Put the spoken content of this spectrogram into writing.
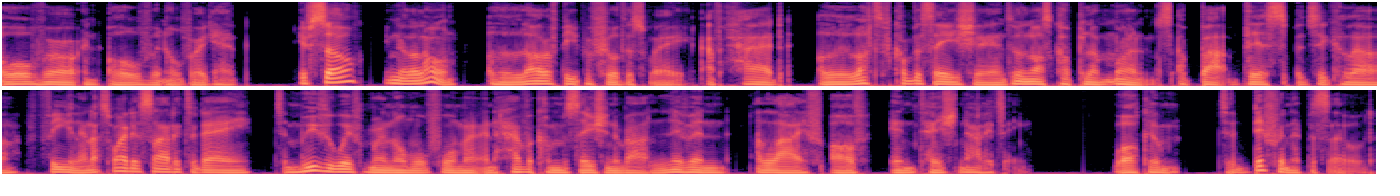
over and over and over again. If so, you're not alone. A lot of people feel this way. I've had a lot of conversations in the last couple of months about this particular feeling. That's why I decided today to move away from my normal format and have a conversation about living a life of intentionality. Welcome to a different episode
